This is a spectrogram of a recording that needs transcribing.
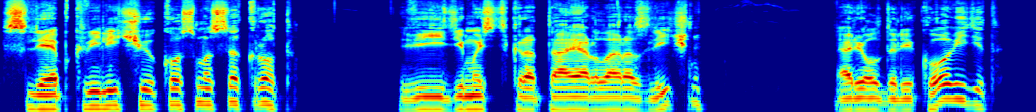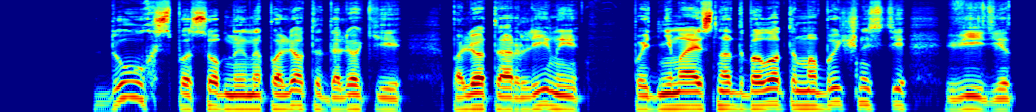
Слеп к величию космоса крот. Видимость крота и орла различны. Орел далеко видит. Дух, способный на полеты далекие, полеты орлиные, поднимаясь над болотом обычности, видит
